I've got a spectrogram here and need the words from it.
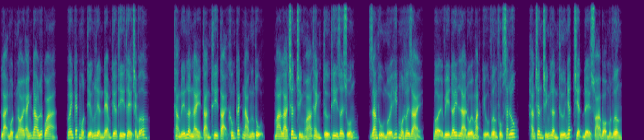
lại một nói ánh đao lướt qua, oanh cách một tiếng liền đem kia thi thể chém vỡ. Thằng đến lần này tàn thi tại không cách nào ngưng tụ mà là chân chính hóa thành tử thi rơi xuống, giang thủ mới hít một hơi dài, bởi vì đây là đối mặt cựu vương phục sát lúc, hắn chân chính lần thứ nhất triệt để xóa bỏ một vương.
